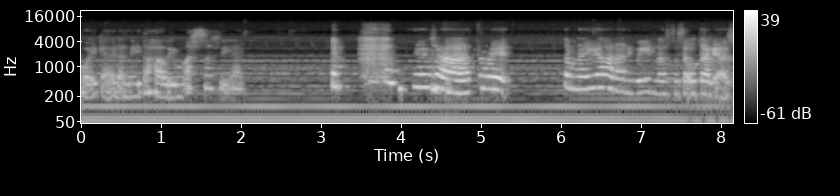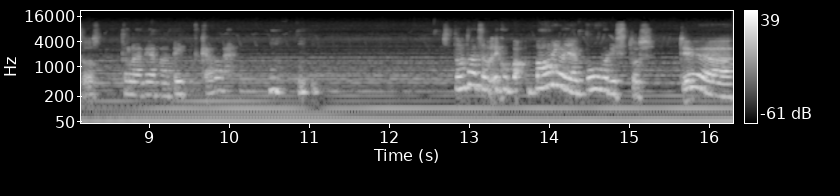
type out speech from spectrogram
voi käydä niitä halimassa siellä. Hyvä. Toi tämmönen ihana niin innostus ja uteliaisuus tulee viemään pitkälle. Se tuntuu, että se niin varjojen puhdistustyö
